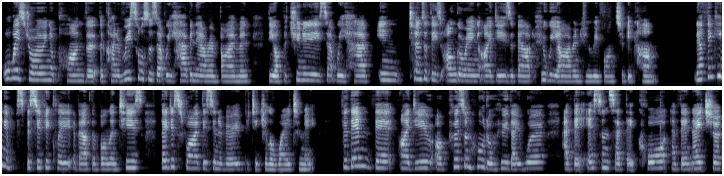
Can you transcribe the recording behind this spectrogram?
always drawing upon the, the kind of resources that we have in our environment, the opportunities that we have in terms of these ongoing ideas about who we are and who we want to become. Now, thinking specifically about the volunteers, they describe this in a very particular way to me. For them, their idea of personhood or who they were at their essence, at their core, at their nature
